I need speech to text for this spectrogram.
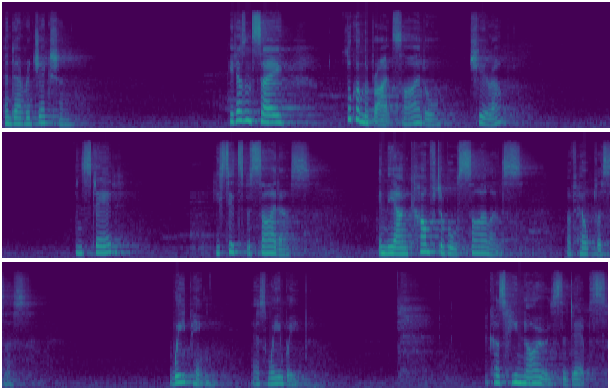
and our rejection. He doesn't say, look on the bright side or cheer up. Instead, he sits beside us in the uncomfortable silence of helplessness, weeping as we weep, because he knows the depths.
